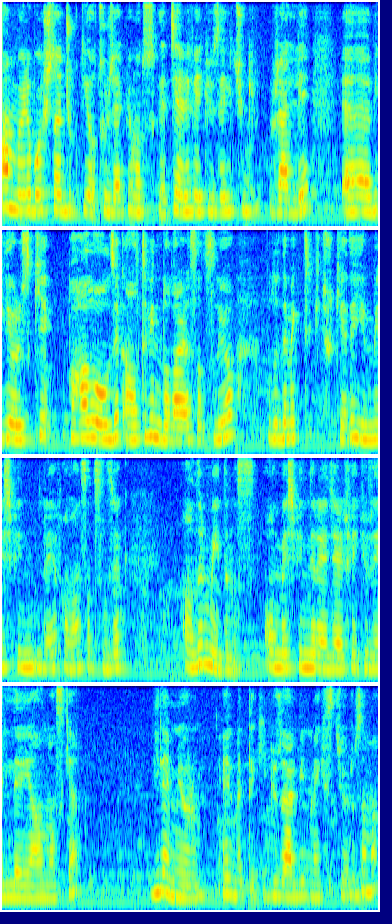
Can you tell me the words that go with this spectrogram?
tam böyle boşluğa cuk diye oturacak bir motosiklet. CRF 250 çünkü rally e, biliyoruz ki pahalı olacak 6000 dolara satılıyor. Bu da demektir ki Türkiye'de 25 bin liraya falan satılacak. Alır mıydınız 15 bin liraya CRF 250'yi almazken? Bilemiyorum. Elbette ki güzel bilmek istiyoruz ama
